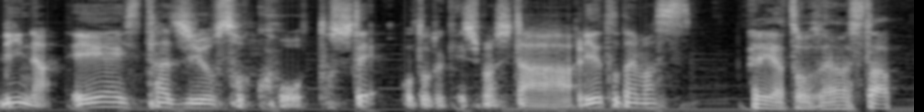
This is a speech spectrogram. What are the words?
リナ AI スタジオ速報としてお届けしました。ありがとうございます。ありがとうございました。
